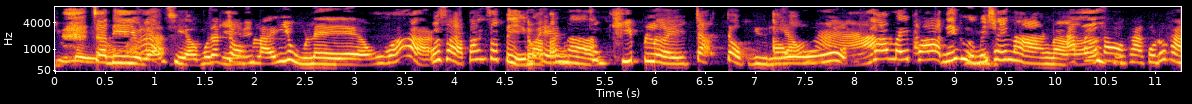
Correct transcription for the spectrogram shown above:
อยู่แล้วจะดีอยู่แล้วเชียวเมื่อจะกี้จบนี้ไลฟ์อยู่แล้วว่าอุตส่าห์ตั้งสติตัวมาเอตั้งงนานทุกคลิปเลยจะจบอยู่เอาแล้วนะถ้าไม่พลาดนี่คือไม่ใช่นางนะอะไปต่อค่ะ คุณลูกค้า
